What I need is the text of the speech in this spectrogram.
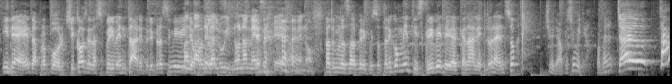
idee da proporci, cose da sperimentare per i prossimi video, Mandatela a fatemelo- lui, non a me, perché a me no. Fatemelo sapere qui sotto nei commenti, iscrivetevi al canale di Lorenzo. Ci vediamo al prossimo video, va bene? Ciao! Ciao!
